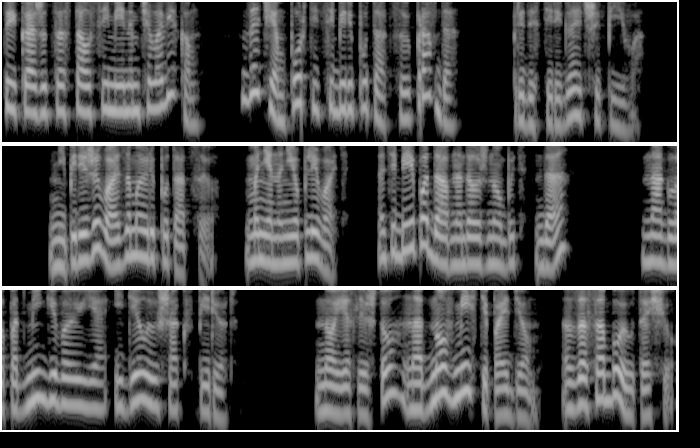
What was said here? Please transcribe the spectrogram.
Ты, кажется, стал семейным человеком. Зачем портить себе репутацию, правда?» предостерегает Шипиева. «Не переживай за мою репутацию. Мне на нее плевать. А тебе и подавно должно быть, да?» Нагло подмигиваю я и делаю шаг вперед. «Но если что, на дно вместе пойдем. За собой утащу.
